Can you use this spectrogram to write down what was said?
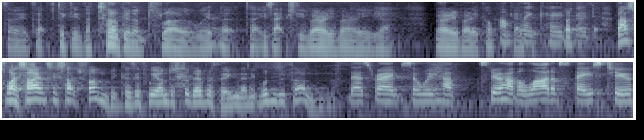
So it's uh, particularly the turbulent flow with, that uh, is actually very, very, uh, very, very complicated. But Complicated. that's why science is such fun because if we understood everything, then it wouldn't be fun. That's right. So we have still have a lot of space to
